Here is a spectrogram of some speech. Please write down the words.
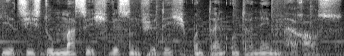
hier ziehst du massig Wissen für dich und dein Unternehmen heraus.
